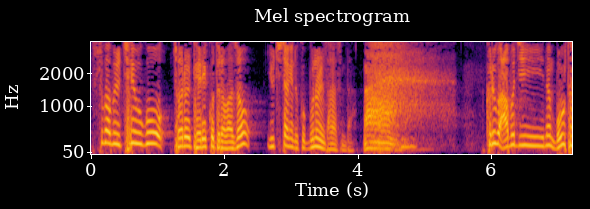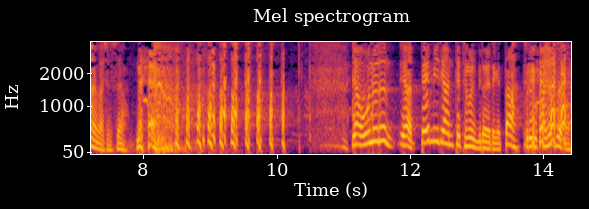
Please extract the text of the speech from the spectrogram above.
수갑을 채우고 저를 데리고 들어가서 유치장에 넣고 문을 닫았습니다. 아. 그리고 아버지는 목욕탕에 가셨어요. 네. 야 오늘은 야 때밀이한테 등을 밀어야 되겠다. 그리고 가셨어요.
